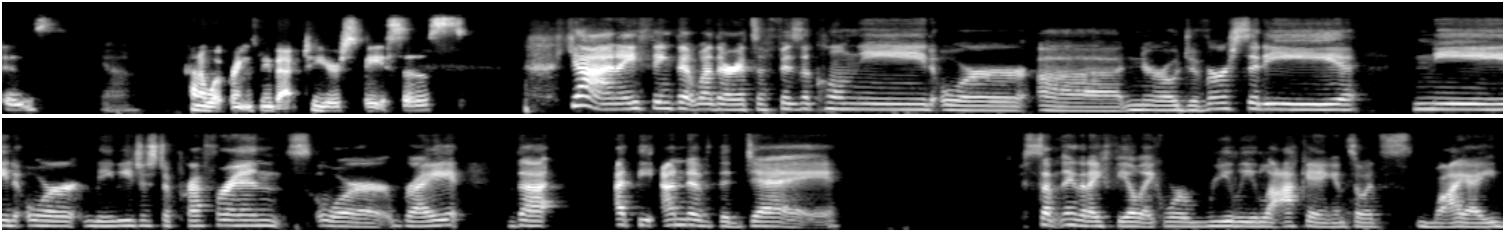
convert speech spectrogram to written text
is yeah kind of what brings me back to your spaces. Yeah, and I think that whether it's a physical need or a neurodiversity need or maybe just a preference or right that at the end of the day something that I feel like we're really lacking. And so it's why I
